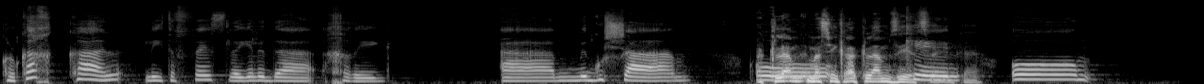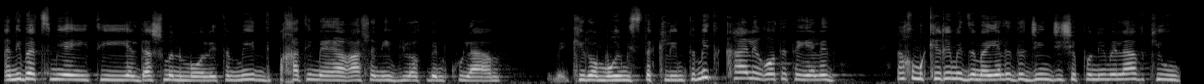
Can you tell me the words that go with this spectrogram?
כל כך קל להיתפס לילד החריג, המגושם, או... הקלם, מה שנקרא קלאמזי כן, אצלנו. כן. או אני בעצמי הייתי ילדה שמנמולת, תמיד פחדתי מהרעה שאני אבלוט בין כולם, כאילו המורים מסתכלים, תמיד קל לראות את הילד, אנחנו מכירים את זה מהילד הג'ינג'י שפונים אליו, כי הוא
